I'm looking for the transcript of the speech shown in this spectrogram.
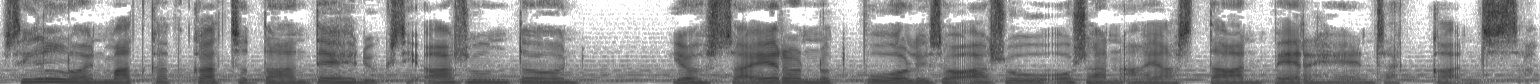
Silloin matkat katsotaan tehdyksi asuntoon, jossa eronnut puoliso asuu osan ajastaan perheensä kanssa. 2.4.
